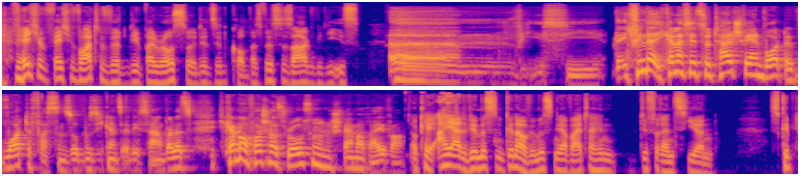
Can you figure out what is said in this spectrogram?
welche, welche Worte würden dir bei Rose so in den Sinn kommen? Was würdest du sagen, wie die ist? Ähm, wie ist sie? Ich finde, ich kann das jetzt total schwer in Worte, Worte fassen, so muss ich ganz ehrlich sagen, weil das, ich kann mir auch vorstellen, dass Rose nur eine Schwärmerei war. Okay, ah ja, wir müssen, genau, wir müssen ja weiterhin differenzieren. Es gibt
